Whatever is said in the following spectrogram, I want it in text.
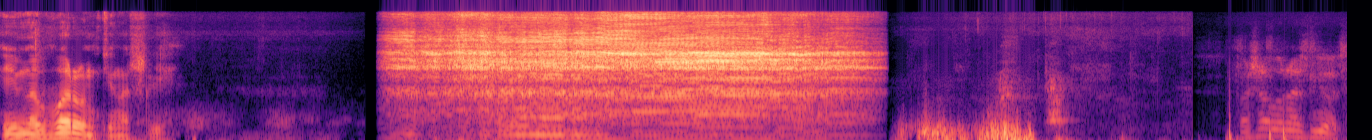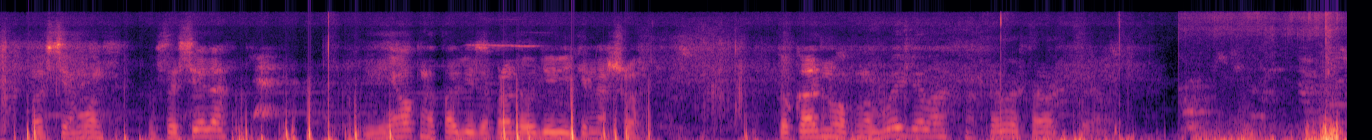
Именно в воронке нашли. Пошел разлет по всем. Вон у соседа. У меня окна побиты, правда удивительно, что только одно окно выбило, а второе осталось целым.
